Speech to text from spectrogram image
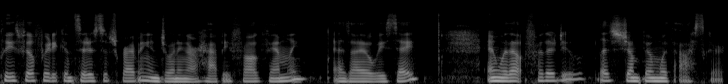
please feel free to consider subscribing and joining our Happy Frog family, as I always say. And without further ado, let's jump in with Oscar.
